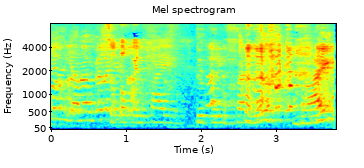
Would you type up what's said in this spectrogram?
Kaya gyapon. So 2.5. 2.5. Bright?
